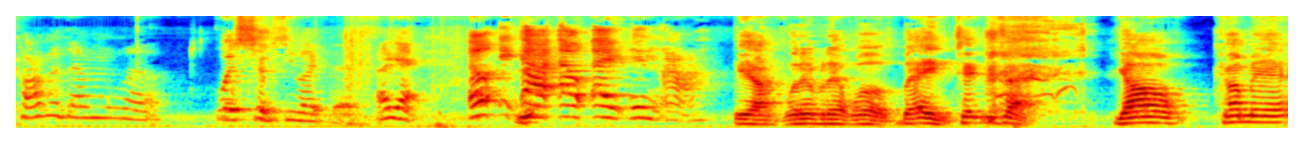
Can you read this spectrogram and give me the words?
comment down below which chips you like this. Okay. L E I L A N I. Yeah, whatever that was. But hey, check this out. Y'all comment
